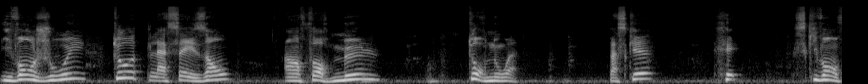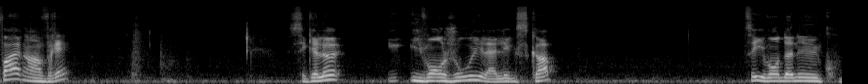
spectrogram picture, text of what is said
Ils vont jouer toute la saison en formule tournoi. Parce que ce qu'ils vont faire en vrai, c'est que là, ils vont jouer la Ligue Cup. sais, ils vont donner un coup.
